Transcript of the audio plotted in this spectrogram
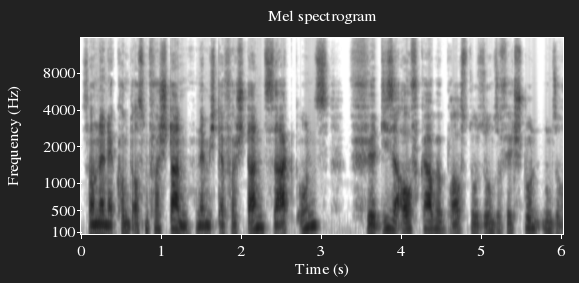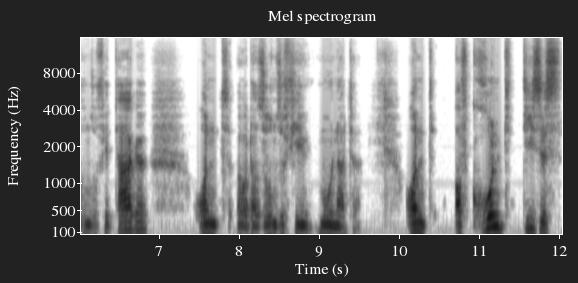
sondern er kommt aus dem Verstand. Nämlich der Verstand sagt uns, für diese Aufgabe brauchst du so und so viele Stunden, so und so viele Tage und oder so und so viele Monate. Und aufgrund dieses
